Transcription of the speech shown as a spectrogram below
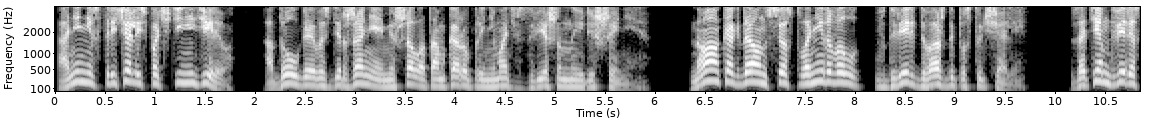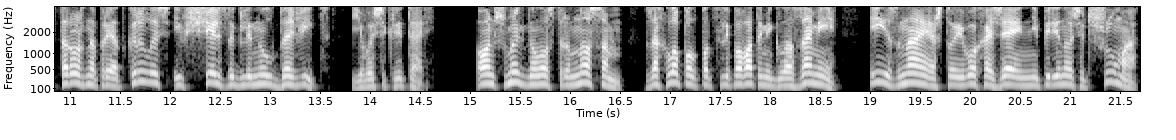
они не встречались почти неделю, а долгое воздержание мешало Тамкару принимать взвешенные решения. Но когда он все спланировал, в дверь дважды постучали. Затем дверь осторожно приоткрылась, и в щель заглянул Давид, его секретарь. Он шмыгнул острым носом, захлопал под слеповатыми глазами и, зная, что его хозяин не переносит шума,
